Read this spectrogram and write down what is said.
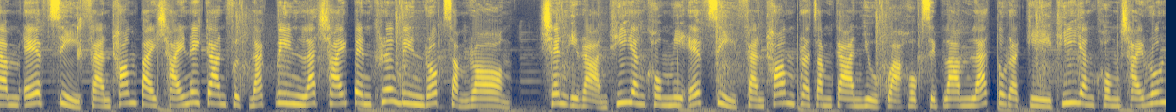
นำ F4 Phantom ไปใช้ในการฝึกนักบินและใช้เป็นเครื่องบินรบสำรอง เช่นอิหร่านที่ยังคงมี F4 Phantom ประจำการอยู่กว่า 60 ลำ และตุรกีที่ยังคงใช้รุ่น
